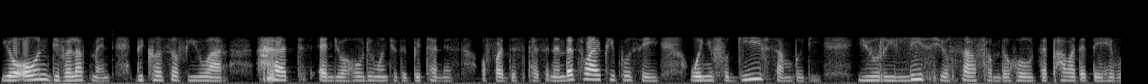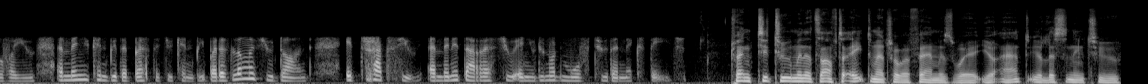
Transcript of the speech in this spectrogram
your own development because of you are hurt and you're holding on to the bitterness of what this person. And that's why people say when you forgive somebody, you release yourself from the hold, the power that they have over you, and then you can be the best that you can be. But as long as you don't, it traps you and then it arrests you and you do not move to the next stage. 22 minutes after 8 Metro FM is where you're at. You're listening to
